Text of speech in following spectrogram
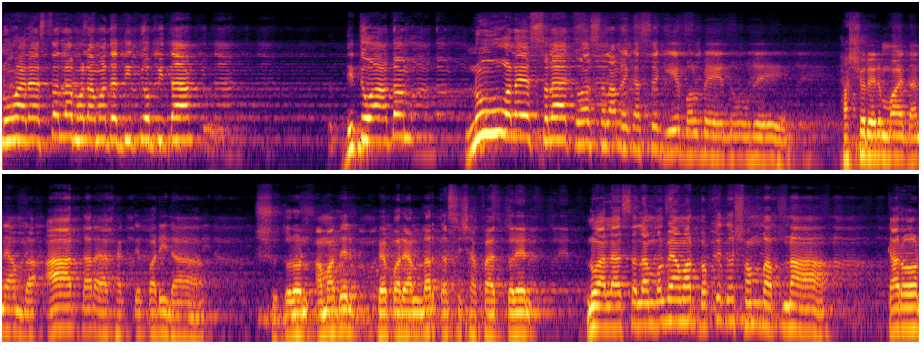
নূহ আলাইহিসসালাম হলো আমাদের দ্বিতীয় পিতা, দ্বিতীয় আদম। নূহ আলাইহিসসালামের কাছে গিয়ে বলবে, নূরে হাসরের ময়দানে আমরা আর দাঁড়ায় থাকতে পারি না। সুতরাং আমাদের ব্যাপারে আল্লাহর কাছে সাফায়াত করেন। নূহ আলাইহিসসালাম বলবে, আমার পক্ষে তো সম্ভব না। কারণ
